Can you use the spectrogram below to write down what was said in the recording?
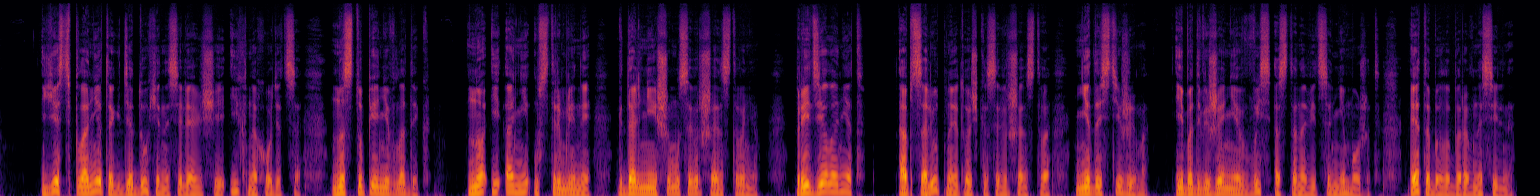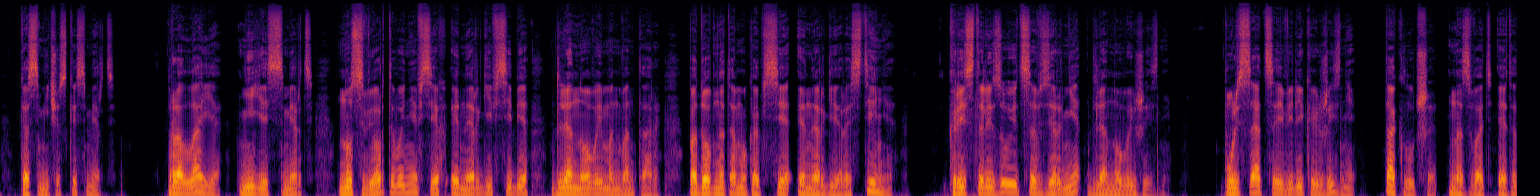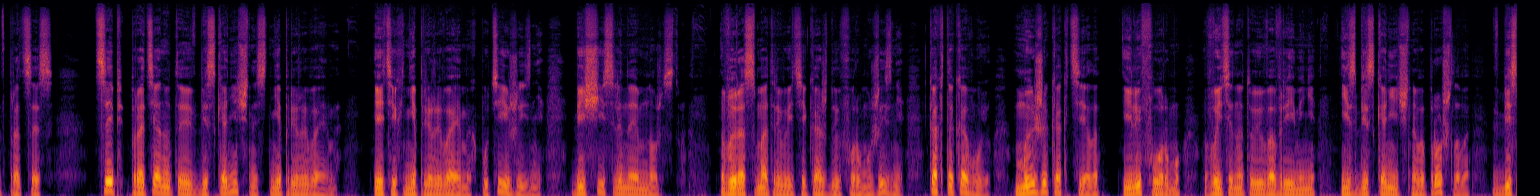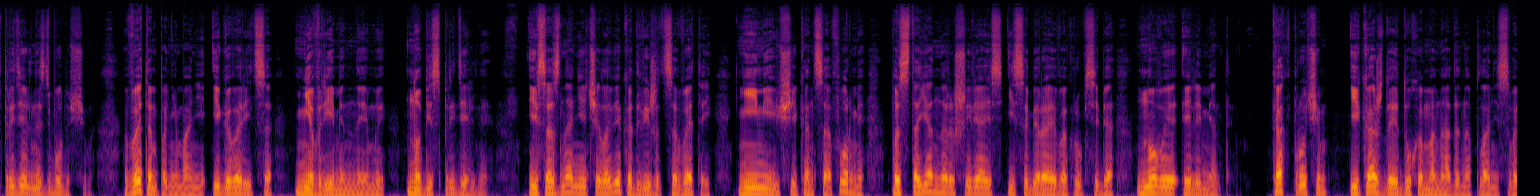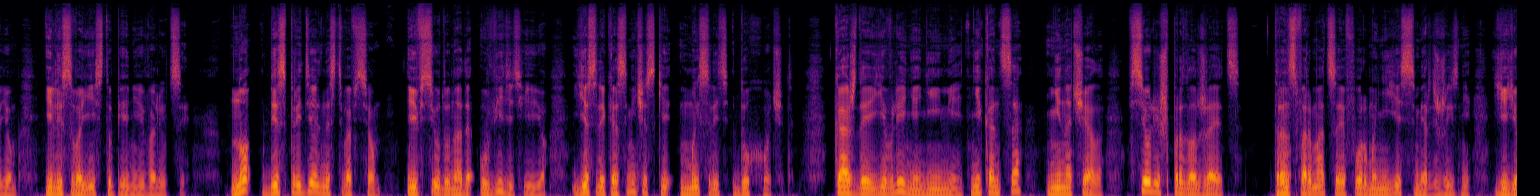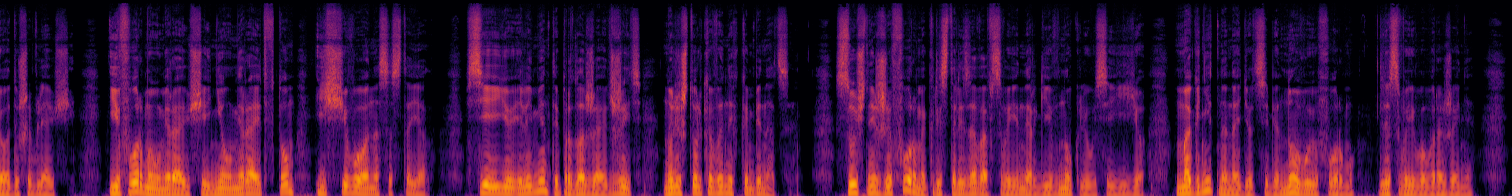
Есть планеты, где духи, населяющие их, находятся на ступени владык, но и они устремлены к дальнейшему совершенствованию. Предела нет. Абсолютная точка совершенства недостижима ибо движение ввысь остановиться не может. Это было бы равносильно космической смерти. Пролая не есть смерть, но свертывание всех энергий в себе для новой манвантары, подобно тому, как все энергии растения кристаллизуются в зерне для новой жизни. Пульсация великой жизни Так лучше назвать этот процесс. Цепь, протянутая в бесконечность, непрерываема. Этих непрерываемых путей жизни бесчисленное множество. Вы рассматриваете каждую форму жизни как таковую, мы же как тело, или форму, вытянутую во времени из бесконечного прошлого в беспредельность будущего. В этом понимании и говорится не временные мы, но беспредельные. И сознание человека движется в этой, не имеющей конца форме, постоянно расширяясь и собирая вокруг себя новые элементы. Как, впрочем, и каждая духомонада на плане своем или своей ступени эволюции. Но беспредельность во всем – и всюду надо увидеть ее, если космически мыслить дух хочет. Каждое явление не имеет ни конца, ни начала, все лишь продолжается. Трансформация формы не есть смерть жизни, ее одушевляющей. И форма умирающая не умирает в том, из чего она состояла. Все ее элементы продолжают жить, но лишь только в иных комбинациях. Сущность же формы, кристаллизовав свои энергии в нуклеусе ее, магнитно найдет себе новую форму для своего выражения.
